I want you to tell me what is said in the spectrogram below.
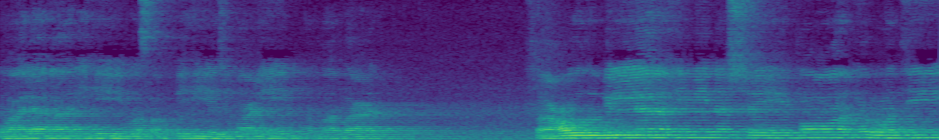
وعلى آله وصحبه أجمعين. أما بعد. فأعوذ بالله من الشيطان الرجيم.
